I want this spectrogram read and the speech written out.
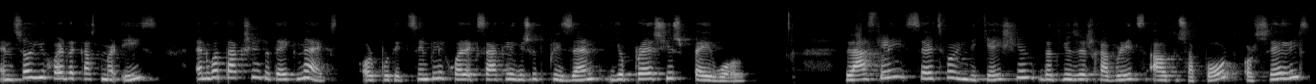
and show you where the customer is and what action to take next, or put it simply, where exactly you should present your precious paywall. Lastly, search for indication that users have reached out to support or sales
